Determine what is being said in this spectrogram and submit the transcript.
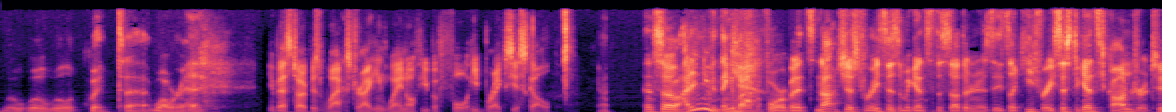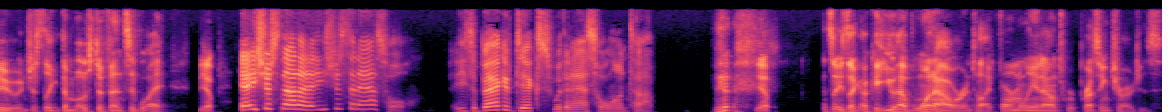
we'll we'll, quit uh, while we're ahead. Your best hope is Wax dragging Wayne off you before he breaks your skull. And so I didn't even think about Yeah. it before, but it's not just racism against the Southerners. It's like he's racist against kandra too, in just like the most offensive way. Yep. Yeah, he's just not a he's just an asshole. He's a bag of dicks with an asshole on top. Yep. And so he's like, okay, you have one hour until I formally announce we're pressing charges.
